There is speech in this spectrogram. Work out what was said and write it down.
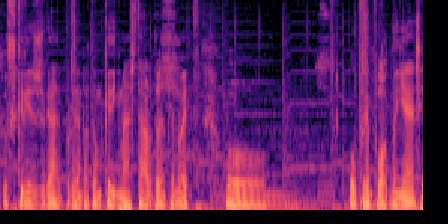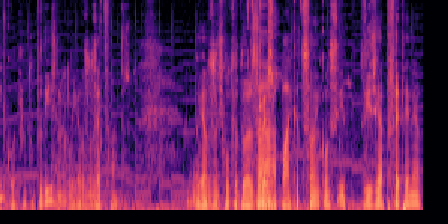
tu se querias jogar, por exemplo, até um bocadinho mais tarde durante a noite, ou, ou por exemplo, logo de manhã, sim, com aquilo que tu pedias, não é? ligavas uns headphones, ligavas os escutadores à, à placa de som e consegui- podias jogar perfeitamente.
